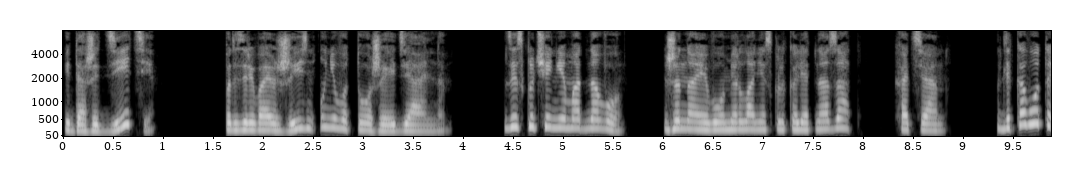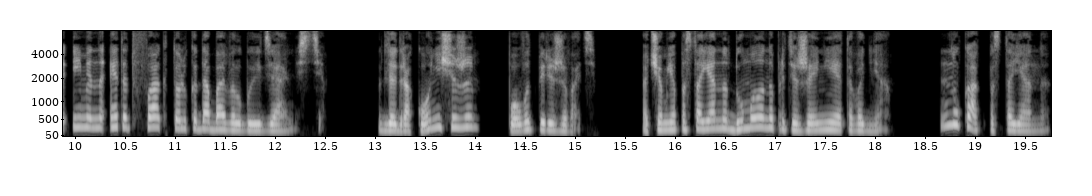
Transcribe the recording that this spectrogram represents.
и даже дети. Подозреваю, жизнь у него тоже идеальна. За исключением одного. Жена его умерла несколько лет назад, хотя для кого-то именно этот факт только добавил бы идеальности. Для драконища же повод переживать, о чем я постоянно думала на протяжении этого дня. Ну как постоянно?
